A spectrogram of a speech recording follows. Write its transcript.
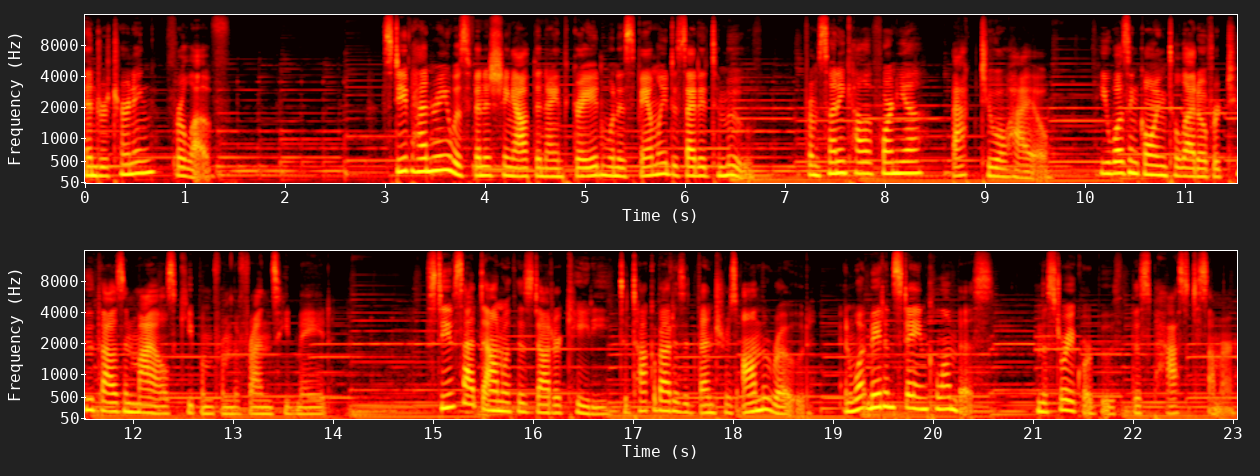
and returning for love. Steve Henry was finishing out the ninth grade when his family decided to move from sunny California back to Ohio. He wasn't going to let over 2,000 miles keep him from the friends he'd made. Steve sat down with his daughter Katie to talk about his adventures on the road and what made him stay in Columbus in the StoryCorps booth this past summer.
